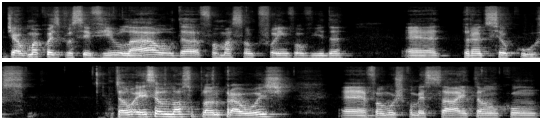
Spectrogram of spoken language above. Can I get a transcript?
de alguma coisa que você viu lá ou da formação que foi envolvida é, durante o seu curso. Então, esse é o nosso plano para hoje. É, vamos começar, então, com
